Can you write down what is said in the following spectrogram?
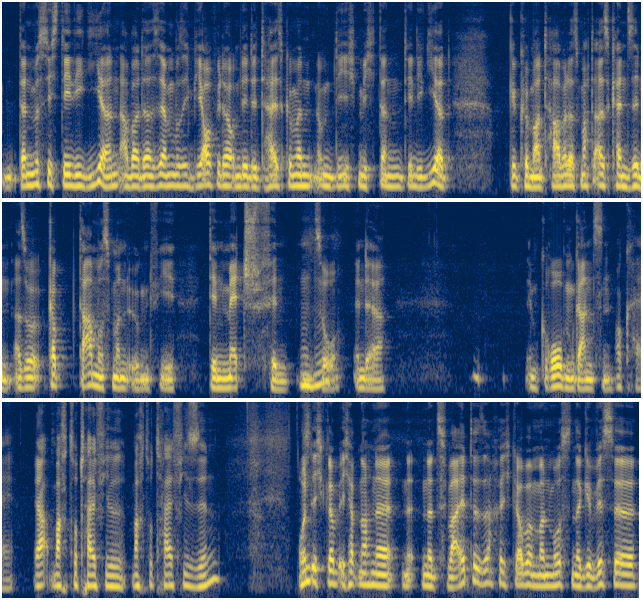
dann müsste ich es delegieren, aber da muss ich mich auch wieder um die Details kümmern, um die ich mich dann delegiert gekümmert habe. Das macht alles keinen Sinn. Also ich glaube, da muss man irgendwie den Match finden, mhm. so in der im groben Ganzen. Okay. Ja, macht total viel, macht total viel Sinn. Und ich glaube, ich habe noch eine, eine, eine, zweite Sache. Ich glaube, man muss eine gewisse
